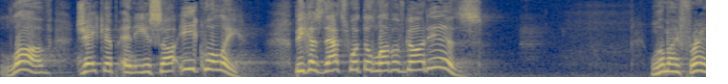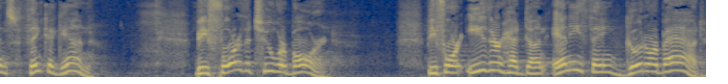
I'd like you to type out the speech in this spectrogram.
love Jacob and Esau equally, because that's what the love of God is. Well, my friends, think again. Before the two were born, before either had done anything good or bad,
